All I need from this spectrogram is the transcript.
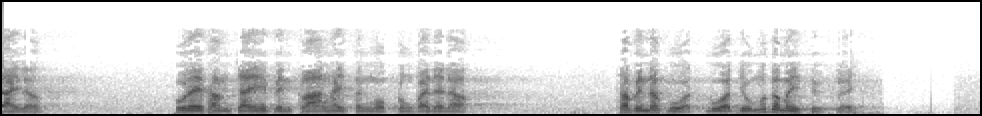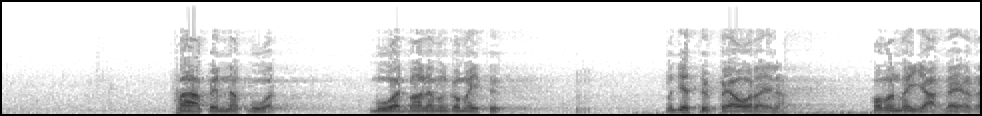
ได้แล้ว ผู้ใดทำใจให้เป็นกลางให้สงบลงไปได้แล้ว ถ้าเป็นนักบวชบวชอยู่มันก็ไม่สึกเลย ถ้าเป็นนักบวชบวชมาแล้วมันก็ไม่สึก มันจะสึกไปเอาอะไรล่ะ เพราะมันไม่อยากได้อะไร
